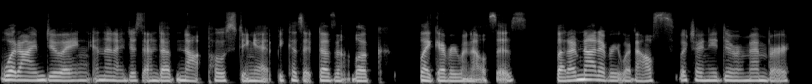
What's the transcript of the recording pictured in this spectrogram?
what I'm doing and then I just end up not posting it because it doesn't look like everyone else's. But I'm not everyone else, which I need to remember.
